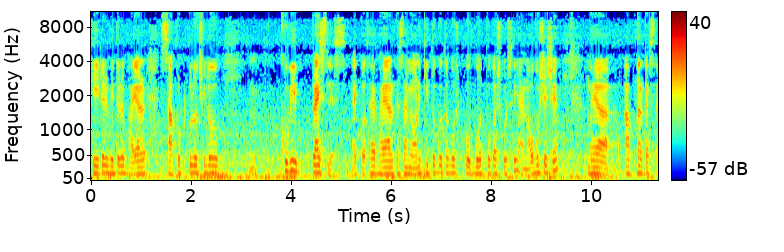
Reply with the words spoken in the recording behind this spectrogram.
থিয়েটারের ভিতরে ভাইয়ার সাপোর্টগুলো ছিল খুবই প্রাইসলেস এক কথায়, ভাইয়ার কাছে আমি অনেক কৃতজ্ঞতা বোধ প্রকাশ করছি অ্যান্ড অবশেষে ভাইয়া আপনার কাছে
